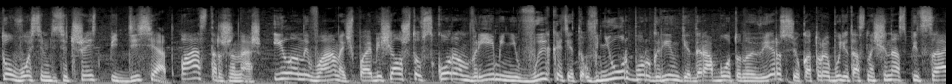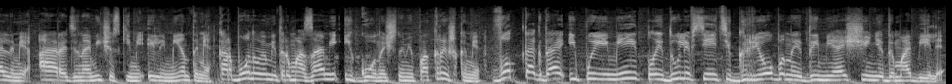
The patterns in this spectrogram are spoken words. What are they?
186-50. Пастор же наш, Илон Иванович, пообещал, что в скором времени выкатит в Нюрбургринге доработанную версию, которая будет оснащена специальными аэродинамическими элементами, карбоновыми тормозами и гоночными покрышками. Вот тогда и поимеет Плейдули все эти гребаные дымящие недомобили.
